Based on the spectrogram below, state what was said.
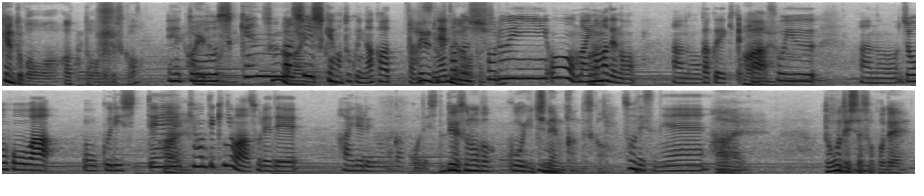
験とかはあったわけですか？えっ、と試験らしい試験は特になかったですね。多分書類をまあ今までの、あの学歴とか、そういうあの情報はお送りして、基本的にはそれで入れるような学校でした、でその学校1年間ですか、うん、そうですね。はい、どうでした、そこで？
